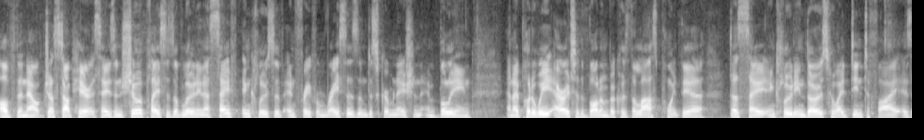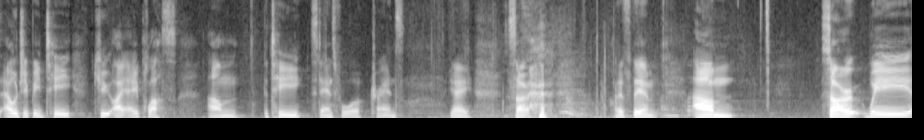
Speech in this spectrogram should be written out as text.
of the NELP, just up here it says, ensure places of learning are safe, inclusive and free from racism, discrimination and bullying. And I put a wee arrow to the bottom because the last point there does say including those who identify as LGBTQIA+. Um, the T stands for trans. Yay. So that's them. Um, so we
